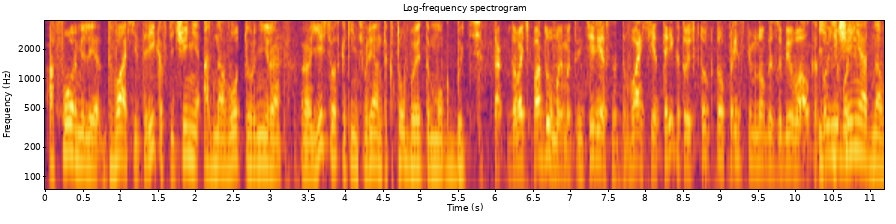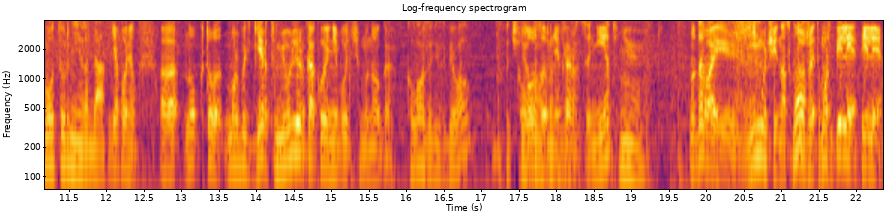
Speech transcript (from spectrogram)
оформили два хитрика в течение одного турнира. Э, Есть у вас какие-нибудь варианты, кто бы это мог быть? Так, ну давайте подумаем, это интересно. Два хет-трика, то есть кто, кто в принципе, много забивал. И в течение одного турнира, да. Я понял. Э, ну, кто? Может быть, Герт Мюллер какой-нибудь много? Клоза не забивал? Клоза, мне кажется, нет. Не. Ну, давай, не мучай нас. Кто Ну- же это? Может, Пеле? Пеле.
